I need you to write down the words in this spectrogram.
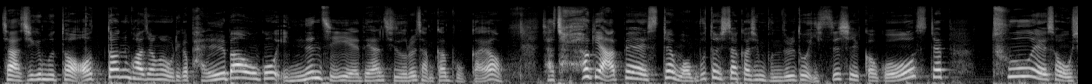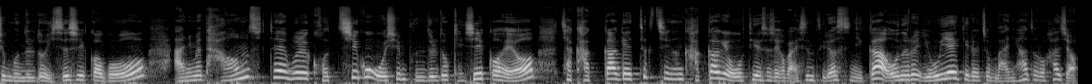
자, 지금부터 어떤 과정을 우리가 밟아오고 있는지에 대한 지도를 잠깐 볼까요? 자, 저기 앞에 스텝 1부터 시작하신 분들도 있으실 거고 스텝 2에서 오신 분들도 있으실 거고 아니면 다음 스텝을 거치고 오신 분들도 계실 거예요. 자, 각각의 특징은 각각의 OT에서 제가 말씀드렸으니까 오늘은 요 얘기를 좀 많이 하도록 하죠.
